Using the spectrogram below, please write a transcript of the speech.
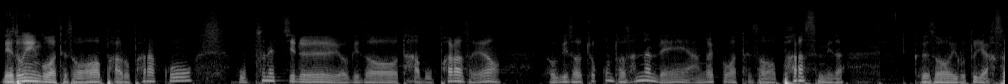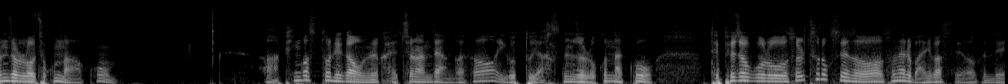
내동인 것 같아서 바로 팔았고, 오픈 엣지를 여기서 다 못 팔아서요. 여기서 조금 더 샀는데, 안 갈 것 같아서 팔았습니다. 그래서 이것도 약선절로 조금 나왔고, 아, 핑거 스토리가 오늘 갈출하는데 안 가서 이것도 약순절로 끝났고 대표적으로 솔트록스에서 손해를 많이 봤어요. 근데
